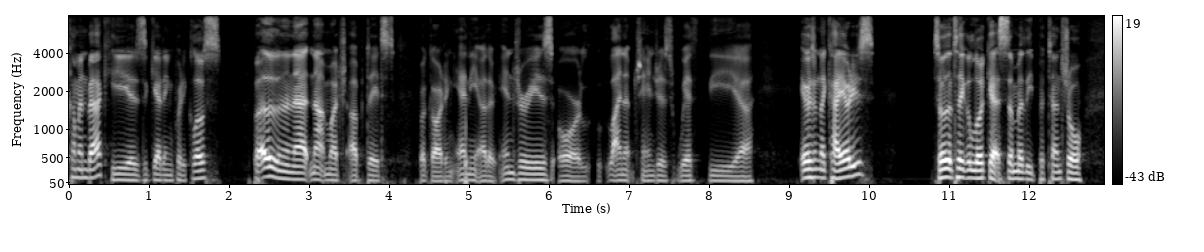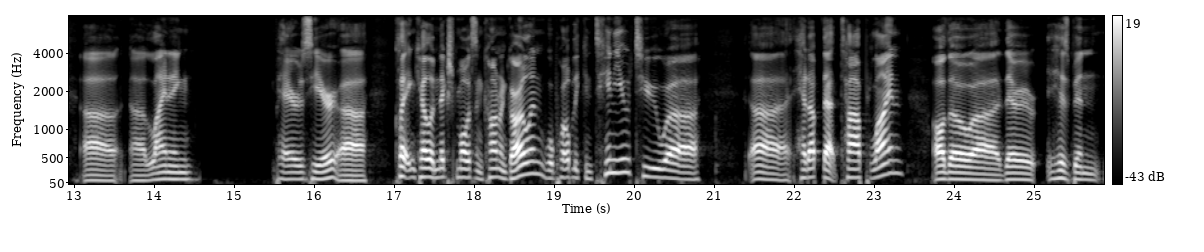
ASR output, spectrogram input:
coming back. He is getting pretty close. But other than that, not much updates regarding any other injuries or lineup changes with the uh, Arizona Coyotes. So let's take a look at some of the potential uh, uh, lining pairs here. Uh, Clayton Keller, Nick Schmaltz, and Conor Garland will probably continue to uh, uh, head up that top line. Although there has been,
